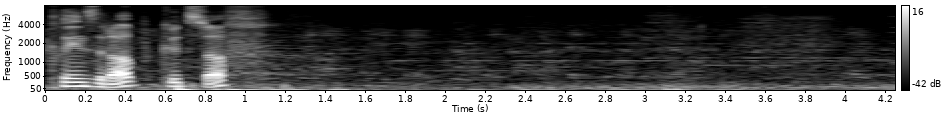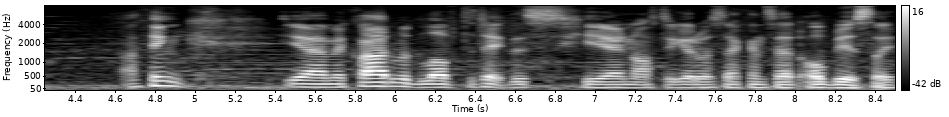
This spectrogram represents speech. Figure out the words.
Cleans it up. Good stuff. Think, yeah, McCloud would love to take this here and have to go to a second set, obviously.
